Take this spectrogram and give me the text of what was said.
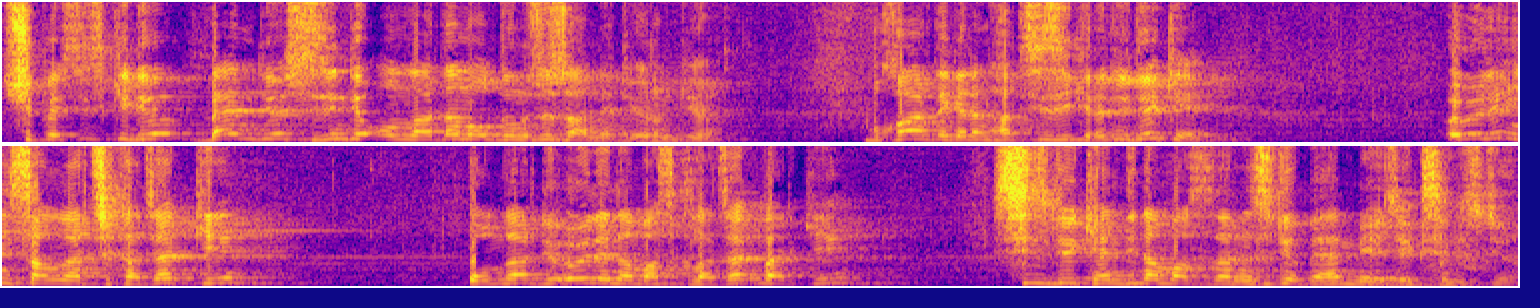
şüphesiz ki diyor ben diyor sizin diyor onlardan olduğunuzu zannediyorum diyor. Bukhari'de gelen hadisi zikrediyor diyor ki öyle insanlar çıkacak ki onlar diyor öyle namaz kılacaklar ki Siz diyor kendi namazlarınızı diyor beğenmeyeceksiniz diyor.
